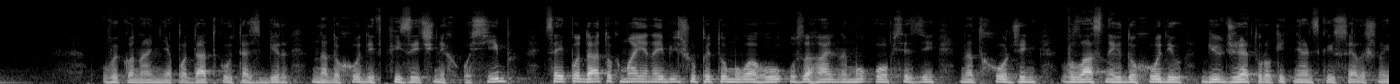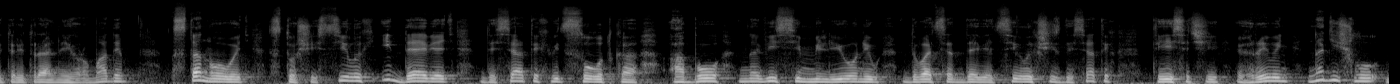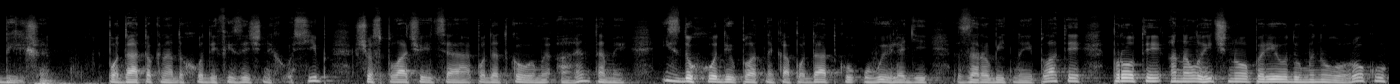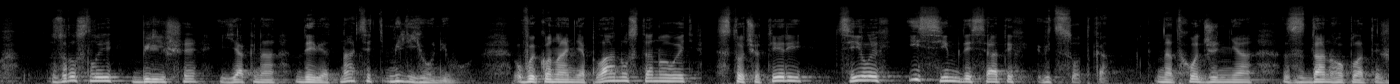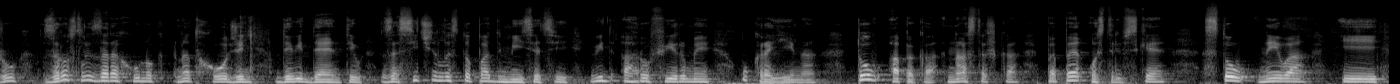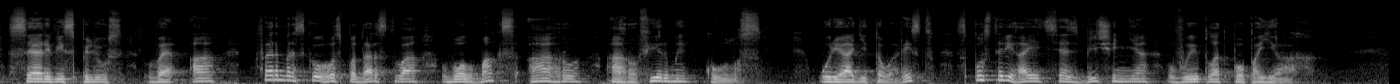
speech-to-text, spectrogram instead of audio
Виконання податку та збір на доходи фізичних осіб. Цей податок має найбільшу питому вагу у загальному обсязі надходжень власних доходів бюджету Рокітнянської селищної територіальної громади становить 106,9% або на 8 мільйонів 29,6 тисячі гривень надійшло більше. Податок на доходи фізичних осіб, що сплачується податковими агентами, із доходів платника податку у вигляді заробітної плати проти аналогічного періоду минулого року зросли більше як на 19 мільйонів. Виконання плану становить 104,7%. Надходження з даного платежу зросли за рахунок надходжень дивідендів за січень-листопад місяці від агрофірми Україна, ТОВ АПК Насташка, ПП Острівське, СТОВ Нива і Сервіс Плюс ВА, фермерського господарства Волмакс Агро, агрофірми Колос. У ряді товариств спостерігається збільшення виплат по паях.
